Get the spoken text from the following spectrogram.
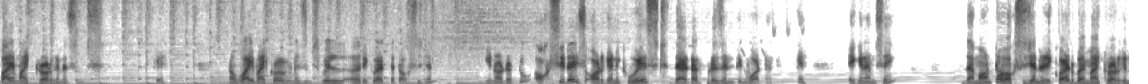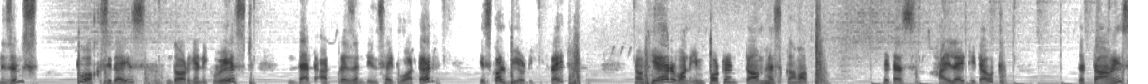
by microorganisms. Okay. Now why microorganisms will uh, require that oxygen? In order to oxidize organic waste that are present in water. Okay. Again I'm saying the amount of oxygen required by microorganisms to oxidize the organic waste that are present inside water is called BOD, right? Now here one important term has come up. Let us highlight it out. The term is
